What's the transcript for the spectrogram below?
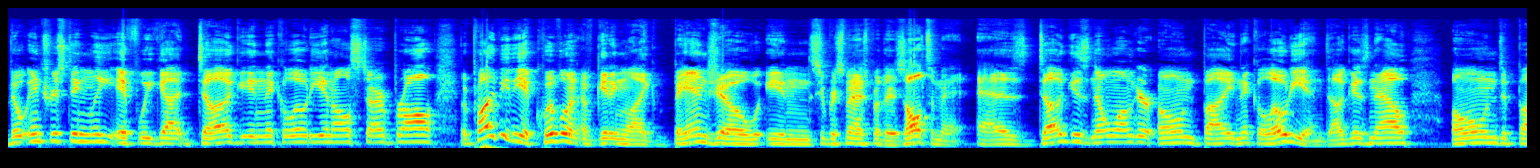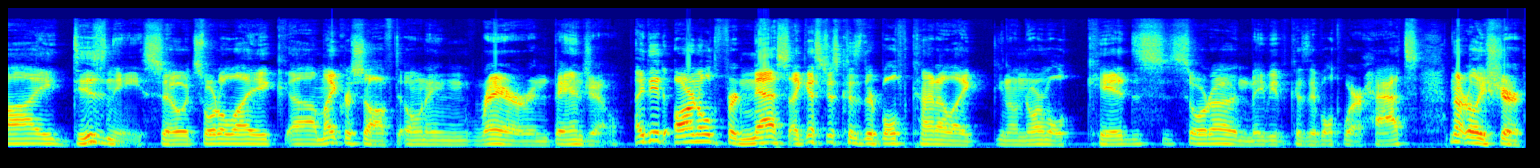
Though interestingly, if we got Doug in Nickelodeon All Star Brawl, it would probably be the equivalent of getting like Banjo in Super Smash Bros. Ultimate, as Doug is no longer owned by Nickelodeon. Doug is now owned by Disney, so it's sort of like uh, Microsoft owning Rare and Banjo. I did Arnold for Ness, I guess just because they're both kind of like, you know, normal kids, sort of, and maybe because they both wear hats. I'm not really sure.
